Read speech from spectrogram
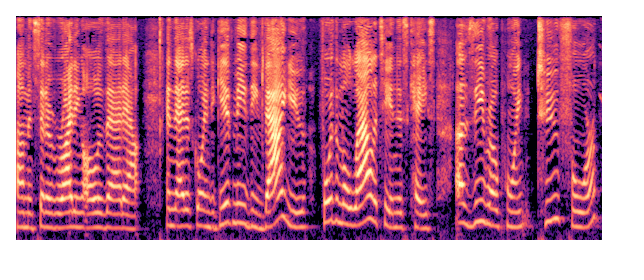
um, instead of writing all of that out. And that is going to give me the value for the molality in this case of 0.24.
